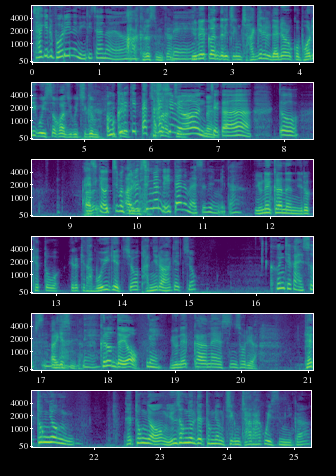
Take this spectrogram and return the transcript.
자기를 버리는 일이잖아요. 아 그렇습니까? 네. 윤핵관들이 지금 자기를 내려놓고 버리고 있어가지고 지금 아, 뭐 그렇게 딱. 하시면 네. 제가 또 하시기 없지만 그런 알겠습니다. 측면도 있다는 말씀입니다. 윤핵관은 이렇게 또 이렇게 다 모이겠죠? 단일화하겠죠? 그건 제가 알 수 없습니다. 알겠습니다. 네. 그런데요, 네. 윤핵관의 쓴소리라 대통령 대통령 윤석열 대통령 지금 잘 하고 있습니까?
